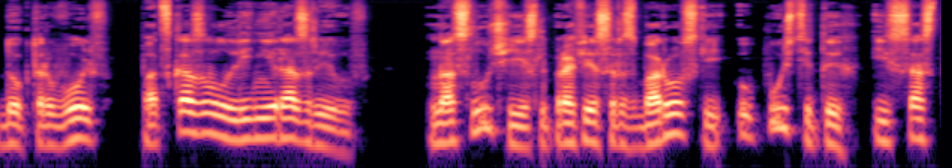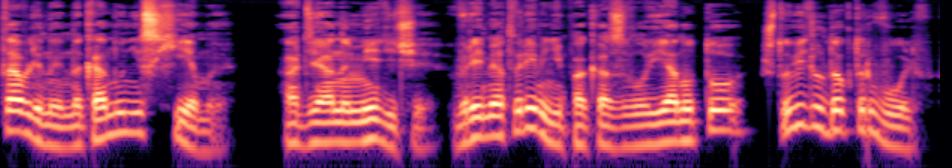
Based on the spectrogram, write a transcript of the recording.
Доктор Вольф подсказывал линии разрывов, на случай, если профессор Зборовский упустит их из составленной накануне схемы. А Диана Медичи время от времени показывал Яну то, что видел доктор Вольф,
